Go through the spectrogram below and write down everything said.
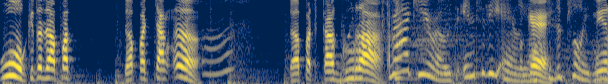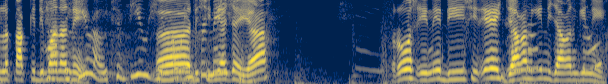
Uh, kita dapat dapat Chang'e. Dapat Kagura. Area okay. Ini letaknya di mana nih? Uh, di sini aja ya. Terus ini di sini eh jangan gini, jangan gini.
